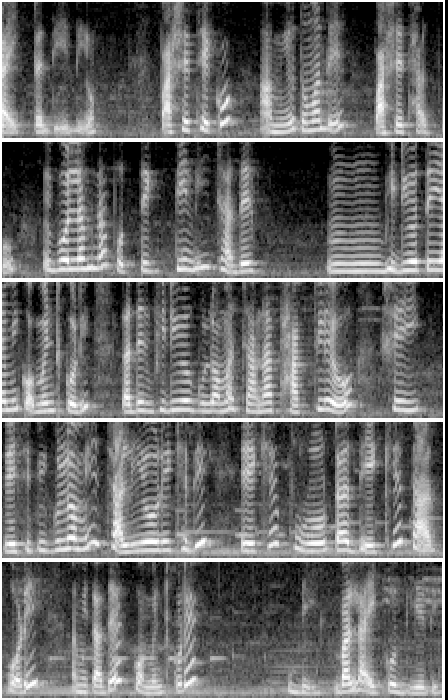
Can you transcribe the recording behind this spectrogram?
লাইকটা দিয়ে দিও। পাশে থেকো, আমিও তোমাদের পাশে থাকব। ওই বললাম না, প্রত্যেক দিনই যাদের ভিডিওতেই আমি কমেন্ট করি, তাদের ভিডিওগুলো আমার জানা থাকলেও সেই রেসিপিগুলো আমি চালিয়েও রেখে দিই, রেখে পুরোটা দেখে তারপরে আমি তাদের কমেন্ট করে দিই বা লাইকও দিয়ে দিই।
